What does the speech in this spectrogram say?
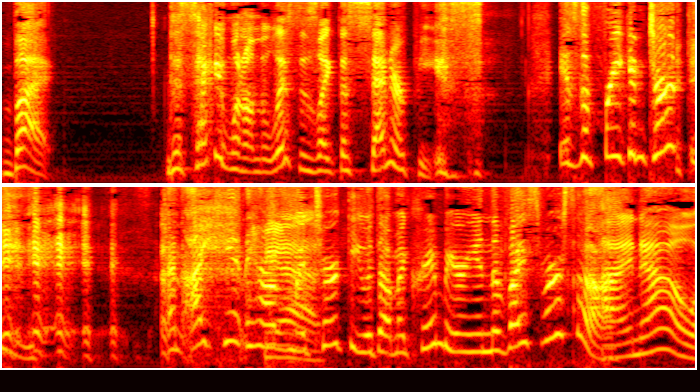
but the second one on the list is like the centerpiece. It's the freaking turkey. And I can't have Yeah. my turkey without my cranberry and the vice versa. I know,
